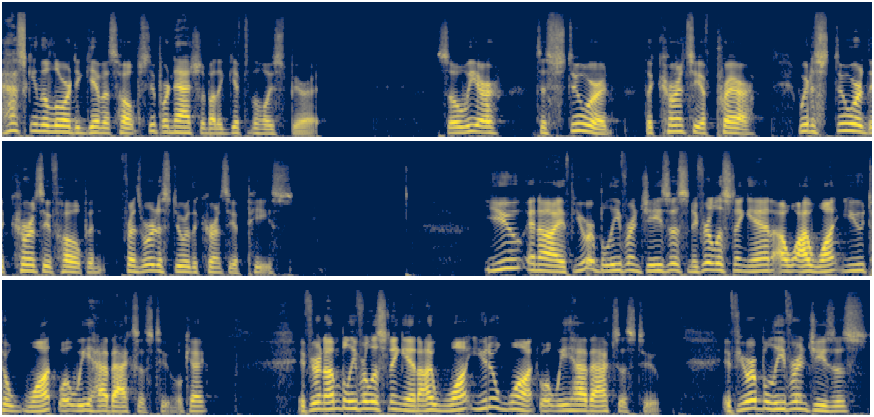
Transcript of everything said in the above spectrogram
asking the Lord to give us hope supernaturally by the gift of the Holy Spirit. So we are to steward the currency of prayer. We're to steward the currency of hope. And friends, we're to steward the currency of peace. You and I, if you're a believer in Jesus and if you're listening in, I, I want you to want what we have access to, okay? If you're an unbeliever listening in, I want you to want what we have access to. If you're a believer in Jesus,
